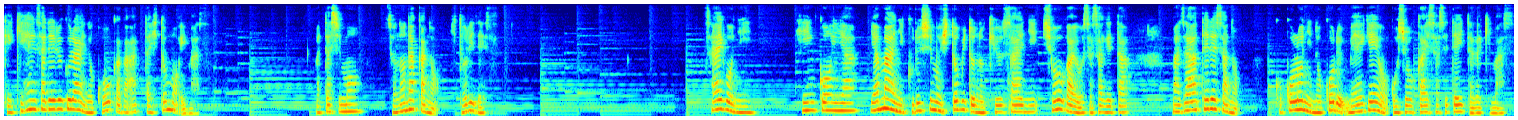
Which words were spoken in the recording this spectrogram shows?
激変されるぐらいの効果があった人もいます。私もその中の一人です。最後に貧困や病に苦しむ人々の救済に生涯を捧げたマザー・テレサの心に残る名言をご紹介させていただきます。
